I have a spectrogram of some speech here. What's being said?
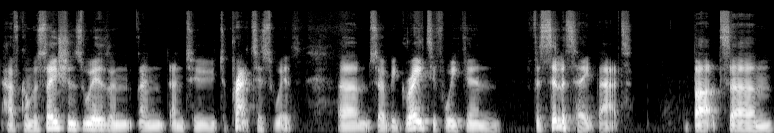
have conversations with and and and to to practice with. Um, so it'd be great if we can facilitate that but um,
